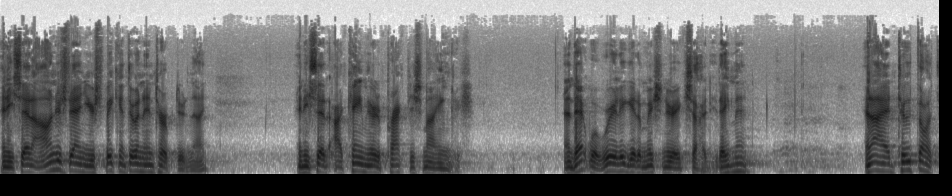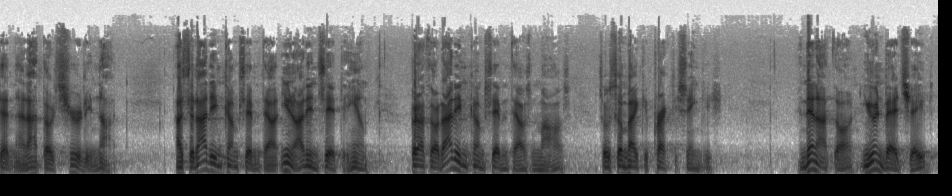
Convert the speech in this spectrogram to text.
And he said, I understand you're speaking through an interpreter tonight. And he said, I came here to practice my English. And that will really get a missionary excited. Amen. And I had two thoughts that night. I thought, surely not. I said, I didn't come 7,000. You know, I didn't say it to him, but I thought, I didn't come 7,000 miles so somebody could practice English. And then I thought, you're in bad shape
